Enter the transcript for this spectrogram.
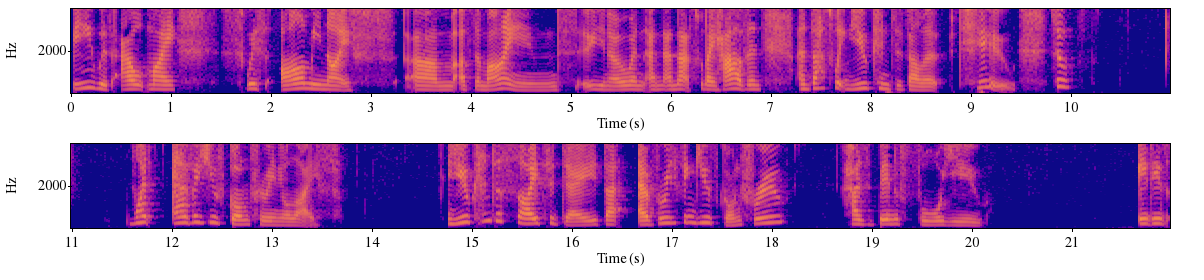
be without my Swiss Army knife um, of the mind, you know, and, and, and that's what I have. And, and that's what you can develop too. So, whatever you've gone through in your life, you can decide today that everything you've gone through has been for you. It is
